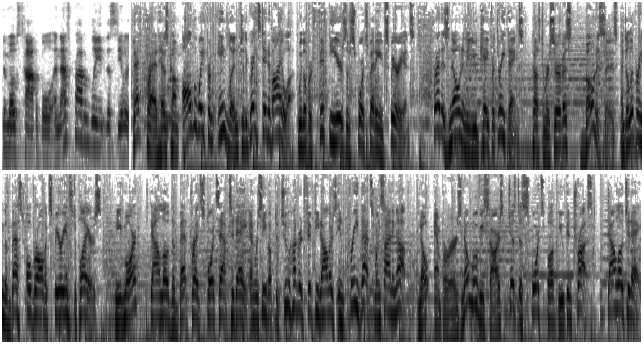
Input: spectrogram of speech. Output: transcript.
the most topical, and that's probably the Steelers. Betfred has come all the way from England to the great state of Iowa with over 50 years of sports betting experience. Fred is known in the UK for three things, customer service, bonuses, and delivering the best overall experience to players. Need more? Download the Betfred Sports app today and receive up to $250 in free bets when signing up. No emperors, no movie stars, just a sports book you can trust. Download today.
